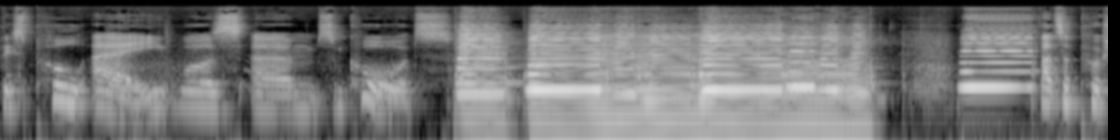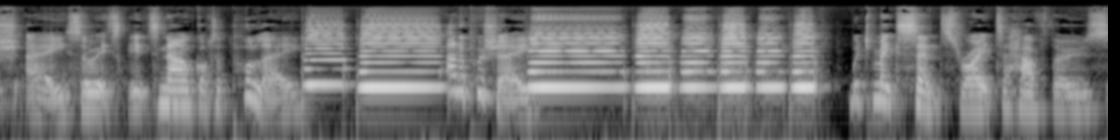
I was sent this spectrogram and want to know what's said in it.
this pull A was um, some chords. That's a push A, so it's it's now got a pull A and a push A. Which makes sense, right? To have those,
